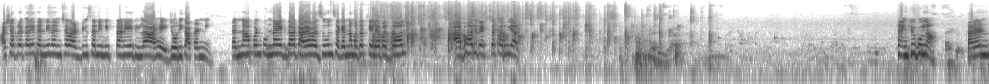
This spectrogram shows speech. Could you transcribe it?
अशा प्रकारे त्यांनी त्यांच्या वाढदिवसानिमित्ताने दिला आहे जोरी काकांनी त्यांना आपण पुन्हा एकदा टाळ्या वाजवून सगळ्यांना मदत केल्याबद्दल आभार व्यक्त करूयात. थँक्यू बोला कारण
